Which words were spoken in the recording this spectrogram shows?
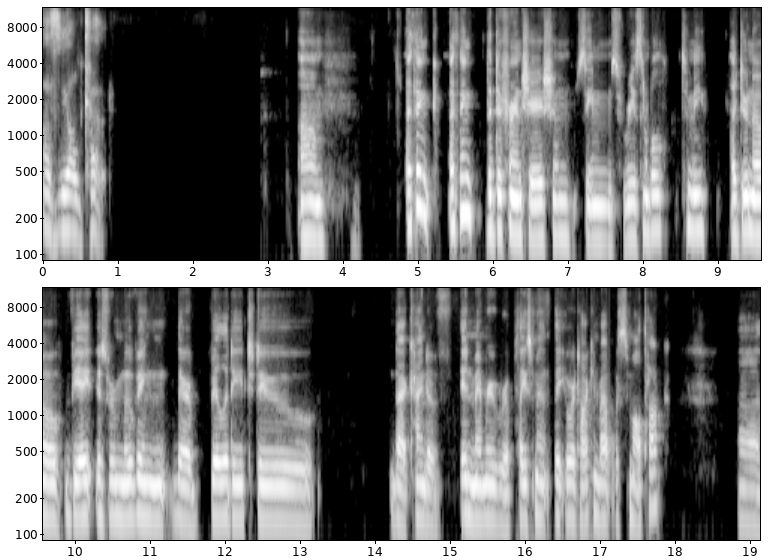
of the old code. Um, I think I think the differentiation seems reasonable to me. I do know V8 is removing their ability to do that kind of in-memory replacement that you were talking about with Smalltalk. Uh,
